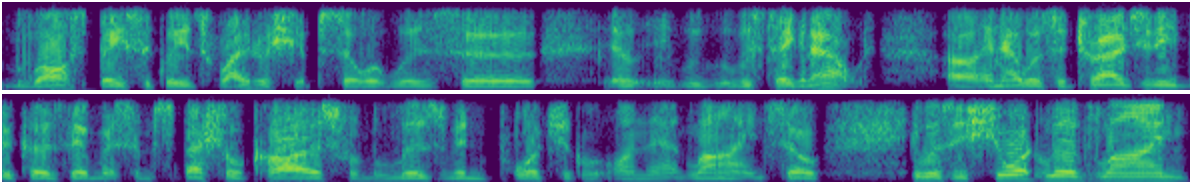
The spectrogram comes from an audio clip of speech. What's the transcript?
lost basically its ridership. So it was uh, it, it, was taken out, uh, and that was a tragedy because there were some special cars from Lisbon, Portugal, on that line. So it was a short-lived line,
